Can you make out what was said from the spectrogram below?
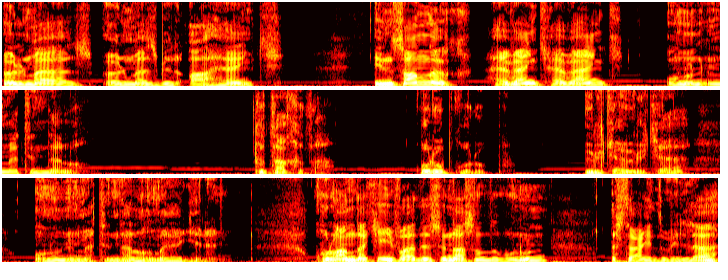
ölmez, ölmez bir ahenk. İnsanlık hevenk hevenk onun ümmetinden ol. Kıta kıta, grup grup, ülke ülke onun ümmetinden olmaya girin. Kur'an'daki ifadesi nasıldı bunun? Estaizu billah.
